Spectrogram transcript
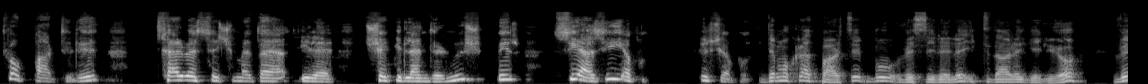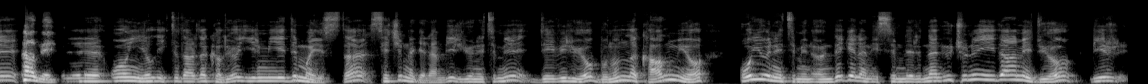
çok partili, serbest seçime ile şekillendirilmiş bir siyasi yapı, üst yapı. Demokrat Parti bu vesileyle iktidara geliyor ve Tabii. E, 10 yıl iktidarda kalıyor. 27 Mayıs'ta seçimle gelen bir yönetimi deviriyor. Bununla kalmıyor. O yönetimin önde gelen isimlerinden üçünü idam ediyor. Bir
